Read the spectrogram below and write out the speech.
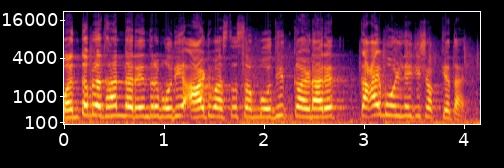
पंतप्रधान नरेंद्र मोदी आठ वाजता संबोधित करणार आहेत. काय बोलण्याची शक्यता आहे?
